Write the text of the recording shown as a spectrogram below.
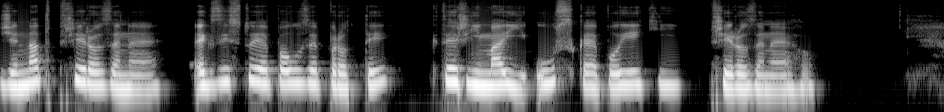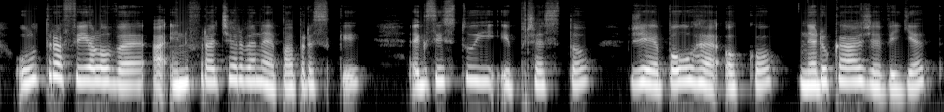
že nadpřirozené existuje pouze pro ty, kteří mají úzké pojetí přirozeného. Ultrafialové a infračervené paprsky existují i přesto, že je pouhé oko nedokáže vidět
